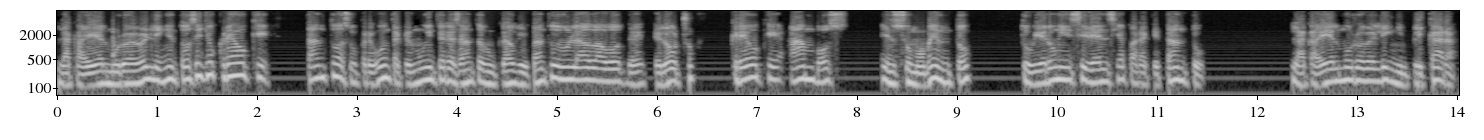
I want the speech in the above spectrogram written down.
la caída del muro de Berlín. Entonces yo creo que tanto a su pregunta, que es muy interesante, don Claudio, tanto de un lado a vos del otro, creo que ambos en su momento tuvieron incidencia para que tanto la caída del muro de Berlín implicara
